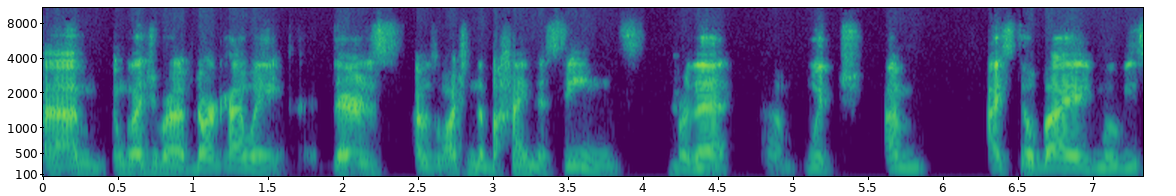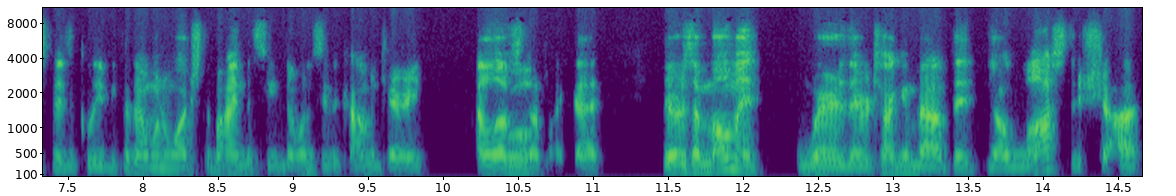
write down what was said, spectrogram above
I'm, I'm glad you brought up Dark Highway. There's, I was watching the behind the scenes for mm-hmm. that, um, which I'm, I still buy movies physically because I want to watch the behind the scenes. I want to see the commentary. I love cool. stuff like that. There was a moment where they were talking about that y'all lost the shot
